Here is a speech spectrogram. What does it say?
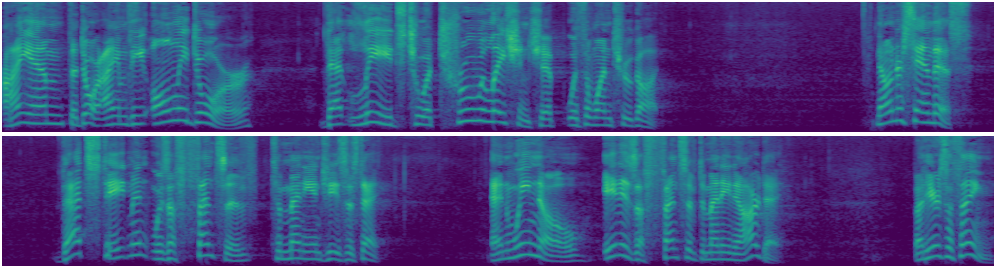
I am the door. I am the only door that leads to a true relationship with the one true God. Now, understand this that statement was offensive to many in Jesus' day. And we know it is offensive to many in our day. But here's the thing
